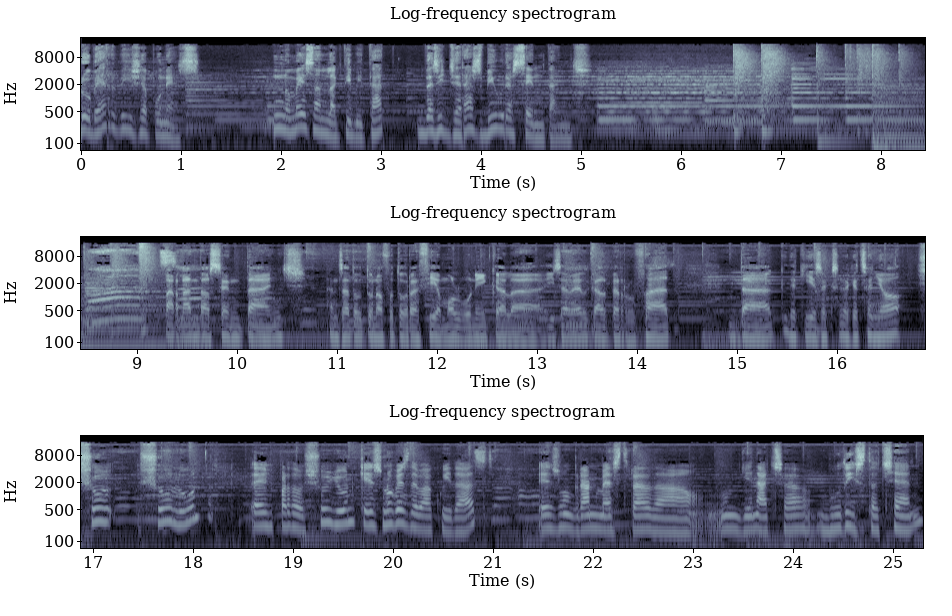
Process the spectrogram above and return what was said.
Proverbi japonès. Només en l'activitat desitjaràs viure 100 anys. Parlant dels 100 anys, ens ha dut una fotografia molt bonica la Isabel Galper Rufat. De, de qui és aquest senyor? Shu, Shu Lun, eh, perdó, Shu Yun, que és Nubes de Vacuïdat, és un gran mestre d'un llinatge budista Chen.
